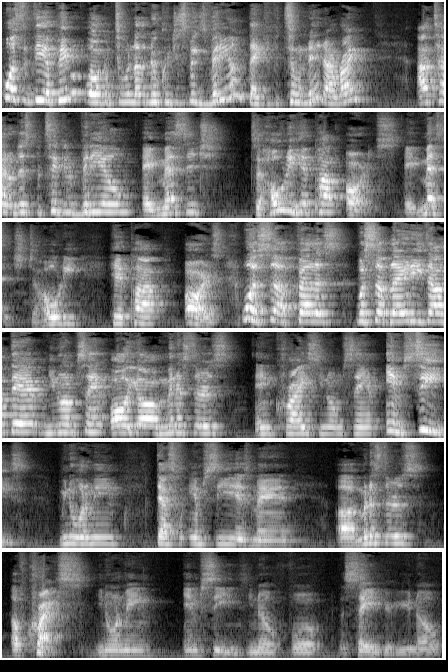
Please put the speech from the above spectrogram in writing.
What's the deal, people? Welcome to another New Creature Speaks video. Thank you for tuning in, alright? I titled this particular video, A Message to Holy Hip Hop Artists. A Message to Holy Hip Hop Artists. What's up, fellas? What's up, ladies out there? You know what I'm saying? All y'all ministers in Christ, you know what I'm saying? MCs. You know what I mean? That's what MC is, man. Uh, ministers of Christ. You know what I mean? MCs, you know, for the Savior, you know.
